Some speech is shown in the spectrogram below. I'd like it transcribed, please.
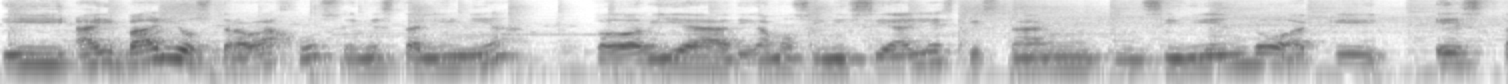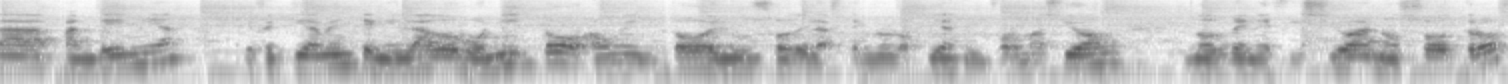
Y hay varios trabajos en esta línea, todavía, digamos, iniciales, que están incidiendo a que esta pandemia, efectivamente, en el lado bonito, aumentó el uso de las tecnologías de información, nos benefició a nosotros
